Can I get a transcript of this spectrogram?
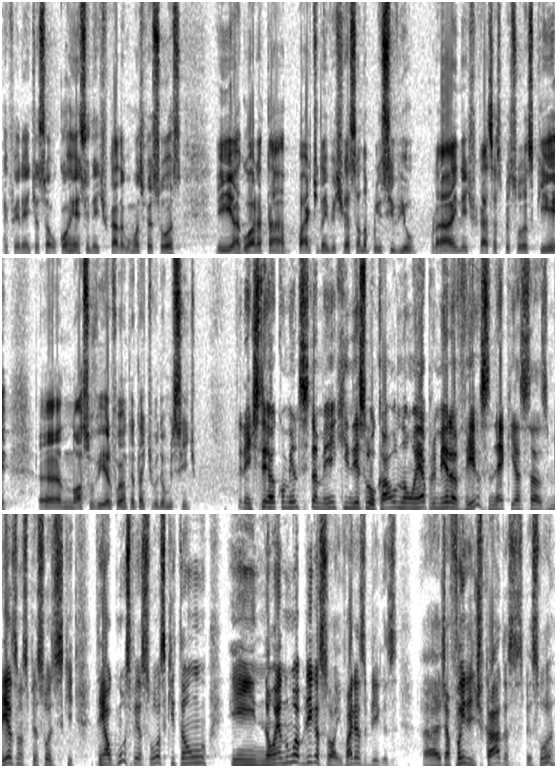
referente a essa ocorrência, identificado algumas pessoas, e agora está parte da investigação da Polícia Civil para identificar essas pessoas que, uh, no nosso ver, foi uma tentativa de homicídio. Tenente, comenta-se também que nesse local não é a primeira vez né, que essas mesmas pessoas, que tem algumas pessoas que estão em, não é numa briga só, em várias brigas. Ah, já foi identificado essas pessoas?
